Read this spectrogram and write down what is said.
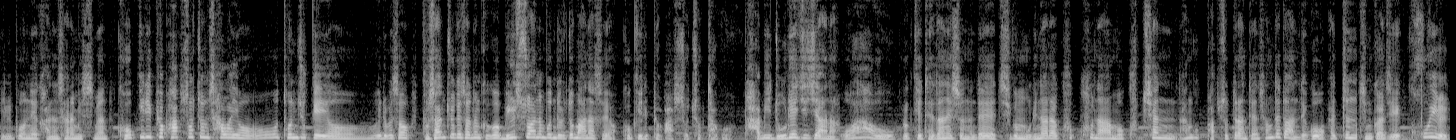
일본에 가는 사람 있으면 코끼리표 밥솥 좀 사와요. 돈 줄게요. 이러 면서 부산 쪽에서는 그거 밀수하는 분들도 많았어요. 코끼리표 밥솥 좋다고. 밥이 누래지지 않아. Wow. 그렇게 그렇게 대단했었는데 지금 우리나라 쿠쿠나 뭐 쿠첸 한국 밥솥들한테는 상대도 안 되고 하여튼 지금까지 코일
